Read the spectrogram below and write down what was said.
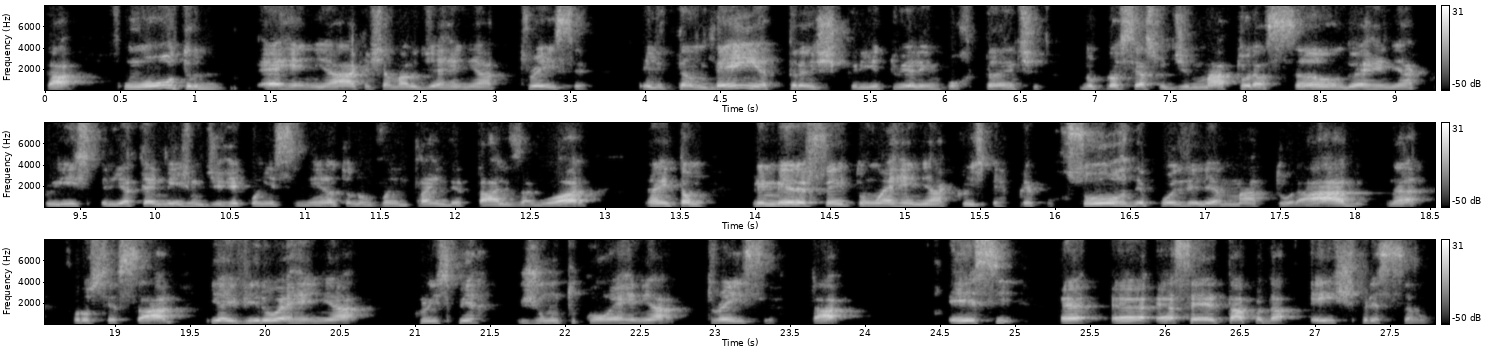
tá? Um outro RNA que é chamado de RNA tracer, ele também é transcrito e ele é importante no processo de maturação do RNA CRISPR e até mesmo de reconhecimento, não vou entrar em detalhes agora. Né? Então, primeiro é feito um RNA CRISPR precursor, depois ele é maturado, né? processado, e aí vira o RNA CRISPR junto com o RNA tracer, tá? Esse é, é, essa é a etapa da expressão.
